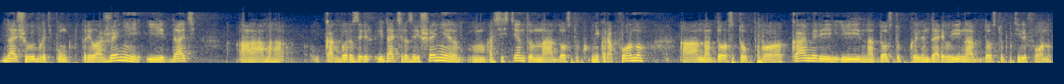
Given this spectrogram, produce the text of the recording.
дальше выбрать пункт приложения и дать а, как бы разре- и дать разрешение ассистенту на доступ к микрофону, на доступ к камере и на доступ к календарю и на доступ к телефону.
